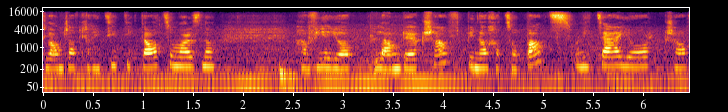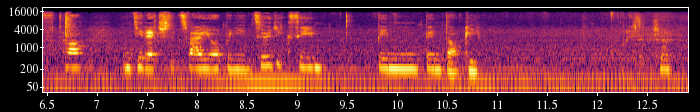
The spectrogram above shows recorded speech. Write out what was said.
die Landschaftliche Zeitung damals noch. Ich habe vier Jahre lang dort geschafft, bin nachher zur BATS, wo ich zehn Jahre geschafft habe. Und die letzten zwei Jahre bin ich in Zürich gewesen, beim, beim Dagi. Schön.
